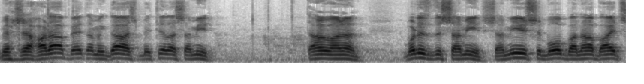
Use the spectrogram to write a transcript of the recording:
Mechshahara Beit Hamikdash Beitel Shamir. Tamaran. What is the Shamir? Shamir shebo bana bait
